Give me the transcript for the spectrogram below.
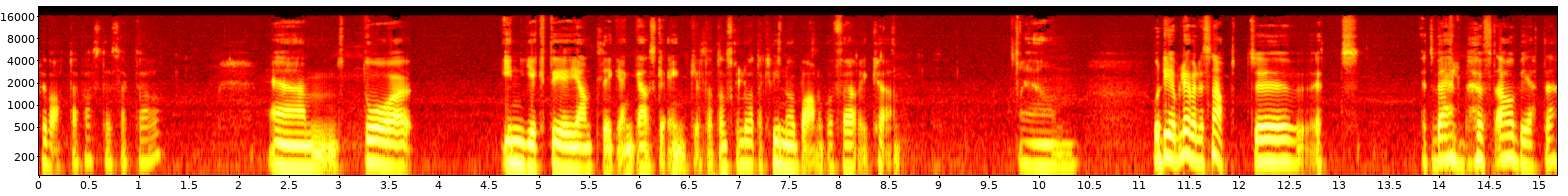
privata fastighetsaktörer. då ingick det egentligen ganska enkelt att de skulle låta kvinnor och barn gå före i kön. Um, och det blev väldigt snabbt uh, ett, ett välbehövt arbete.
